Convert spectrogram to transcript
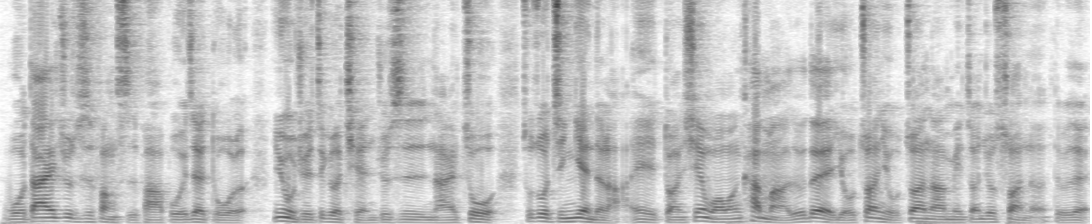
我大概就是放十趴，不会再多了，因为我觉得这个钱就是拿来做做做经验的啦。诶，短线玩玩看嘛，对不对？有赚有赚啊，没赚就算了，对不对？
